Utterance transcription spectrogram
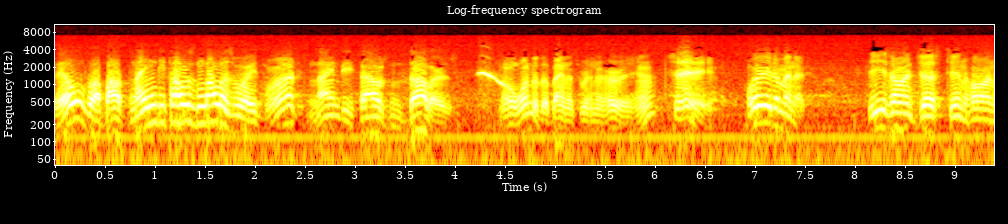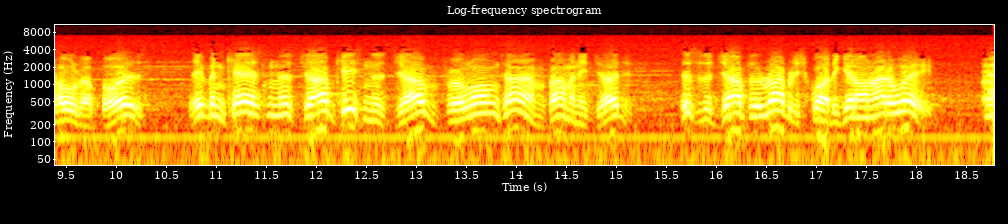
Well, about $90,000 worth. What? Ninety thousand dollars. No wonder the bandits were in a hurry, huh? Say, wait a minute. These aren't just tin horn holdup boys. They've been casting this job, casing this job for a long time, if I'm any judge. This is a job for the robbery squad to get on right away. Within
